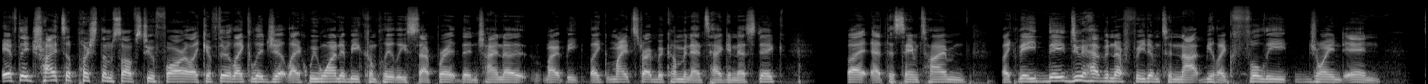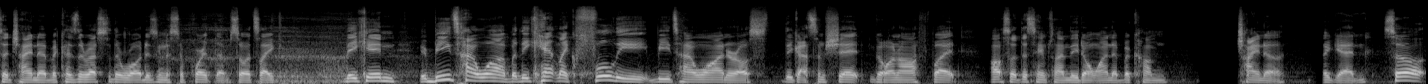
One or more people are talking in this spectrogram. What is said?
if they try to push themselves too far, like if they're like legit, like we want to be completely separate, then China might be like might start becoming antagonistic. But at the same time, like they they do have enough freedom to not be like fully joined in to China because the rest of the world is going to support them. So it's like they can be Taiwan, but they can't like fully be Taiwan, or else they got some shit going off. But also at the same time, they don't want to become China again. So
